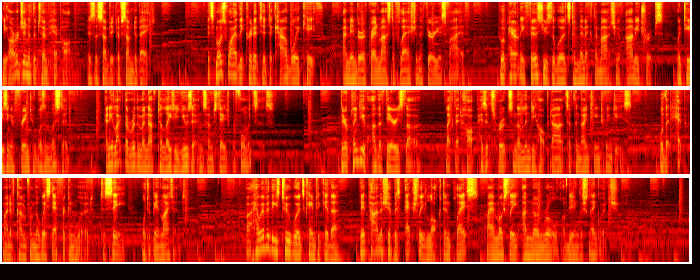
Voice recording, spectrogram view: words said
The origin of the term hip hop is the subject of some debate. It's most widely credited to Cowboy Keith, a member of Grandmaster Flash and the Furious Five, who apparently first used the words to mimic the marching of army troops when teasing a friend who was enlisted, and he liked the rhythm enough to later use it in some stage performances. There are plenty of other theories though, like that hop has its roots in the Lindy Hop dance of the 1920s, or that hip might have come from the West African word to see or to be enlightened. But however these two words came together, their partnership is actually locked in place by a mostly unknown rule of the English language.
